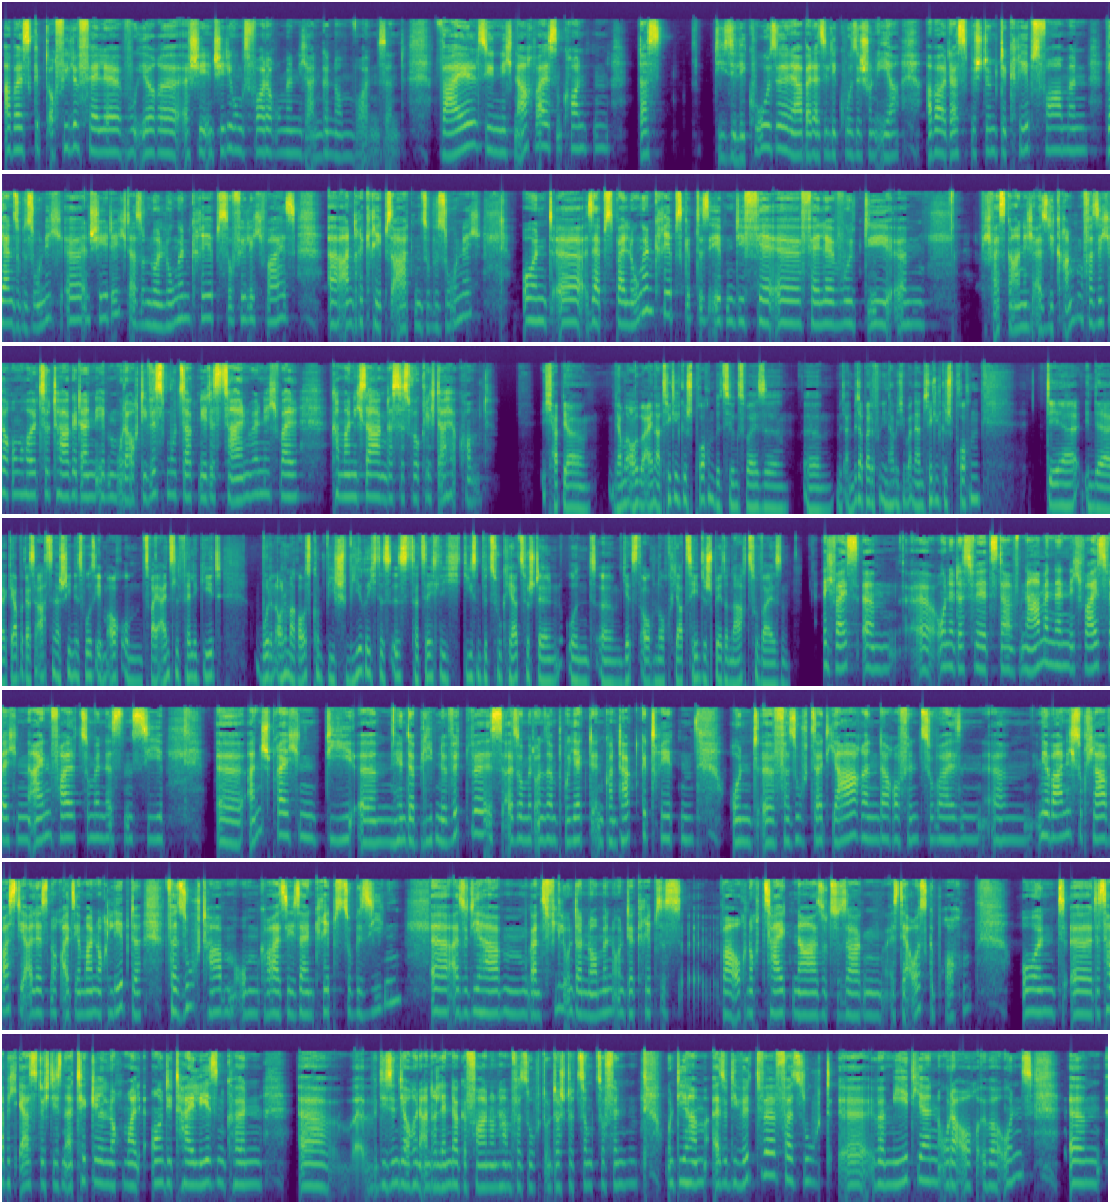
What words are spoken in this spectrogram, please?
Aber es gibt auch viele Fälle, wo ihre Entschädigungsforderungen nicht angenommen worden sind, weil sie nicht nachweisen konnten, dass die Silikose, ja, bei der Silikose schon eher, aber dass bestimmte Krebsformen werden sowieso nicht äh, entschädigt, also nur Lungenkrebs, so viel ich weiß, äh, andere Krebsarten sowieso nicht. Und äh, selbst bei Lungenkrebs gibt es eben die Fä äh, Fälle, wo die ähm, ich weiß gar nicht, also die Krankenversicherung heutzutage dann eben oder auch die Wismut sagt, nee, das zahlen wir nicht, weil kann man nicht sagen, dass das wirklich daher kommt. Ich habe ja, wir haben auch über einen Artikel gesprochen, beziehungsweise ähm, mit einem Mitarbeiter von Ihnen habe ich über einen Artikel gesprochen, der in der Gerbergasse 18 erschienen ist, wo es eben auch um zwei Einzelfälle geht, wo dann auch nochmal rauskommt, wie schwierig das ist, tatsächlich diesen Bezug herzustellen und ähm, jetzt auch noch Jahrzehnte später nachzuweisen. Ich weiß, ähm, äh, ohne dass wir jetzt da Namen nennen, ich weiß, welchen einen Fall zumindestens Sie äh, ansprechen. Die ähm, hinterbliebene Witwe ist also mit unserem Projekt in Kontakt getreten und äh, versucht seit Jahren darauf hinzuweisen. Ähm, mir war nicht so klar, was die alles noch, als ihr Mann noch lebte, versucht haben, um quasi seinen Krebs zu besiegen. Äh, also die haben ganz viel unternommen und der Krebs ist war auch noch zeitnah sozusagen, ist der ausgebrochen. Und äh, das habe ich erst durch diesen Artikel nochmal en Detail lesen können. Äh, die sind ja auch in andere Länder gefahren und haben versucht, Unterstützung zu finden. Und die haben, also die Witwe versucht, äh, über Medien oder auch über uns ähm,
